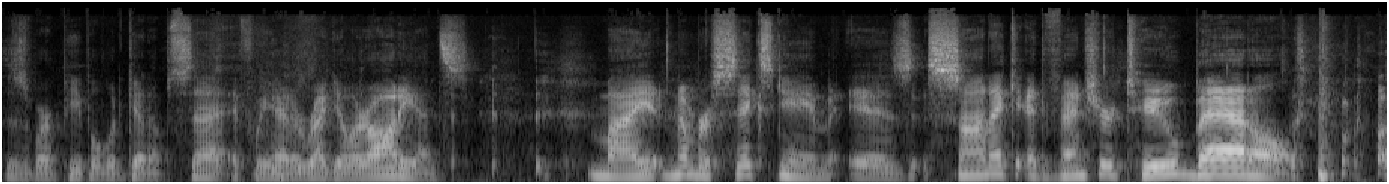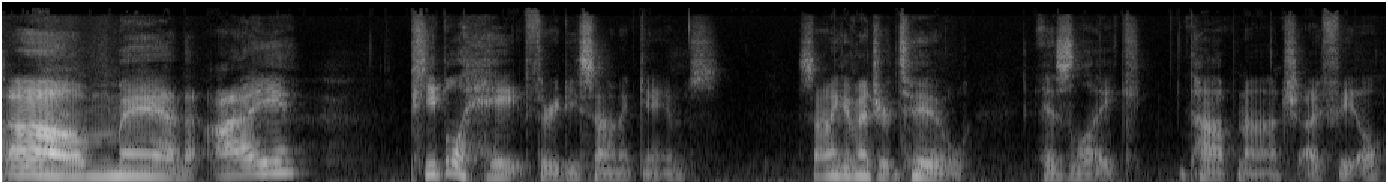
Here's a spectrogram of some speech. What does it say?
this is where people would get upset if we had a regular audience my number six game is Sonic Adventure 2 Battle. oh man, I people hate 3D Sonic games. Sonic Adventure 2 is like top notch, I feel.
